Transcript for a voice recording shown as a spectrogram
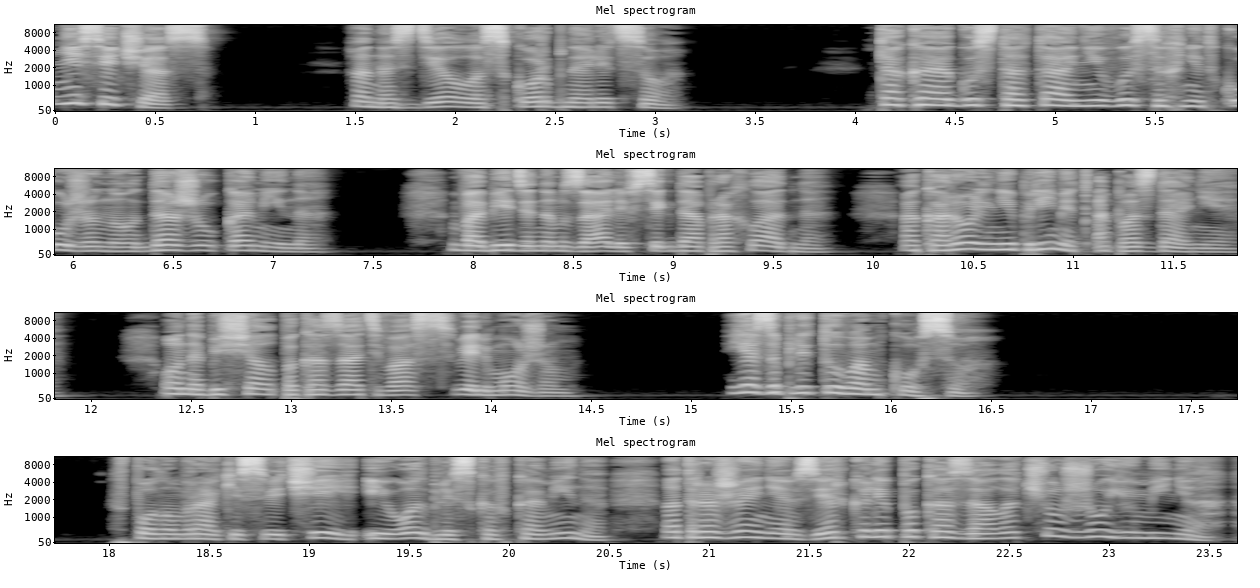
Не сейчас». Она сделала скорбное лицо. Такая густота не высохнет к ужину даже у камина. В обеденном зале всегда прохладно, а король не примет опоздание. Он обещал показать вас вельможам. Я заплету вам косу». В полумраке свечей и отблесков камина отражение в зеркале показало чужую меня.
